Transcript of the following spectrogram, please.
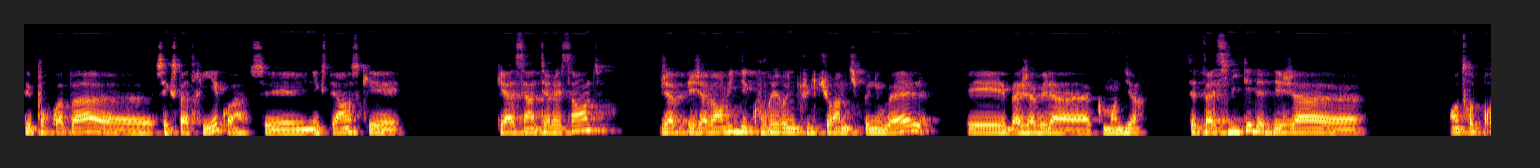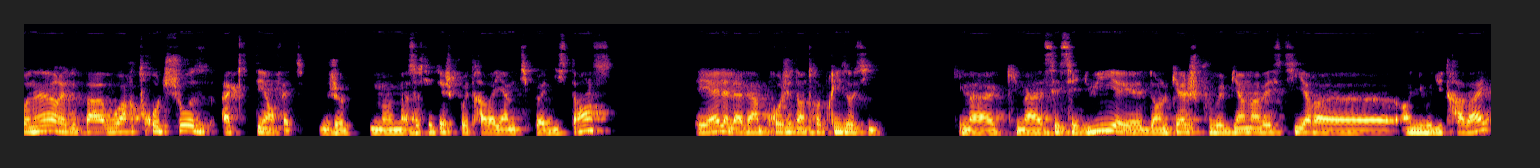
et pourquoi pas euh, s'expatrier, quoi. C'est une expérience qui est qui est assez intéressante. J'avais j'avais envie de découvrir une culture un petit peu nouvelle et bah, j'avais la comment dire cette facilité d'être déjà euh, entrepreneur et de pas avoir trop de choses à quitter en fait. Je, ma société, je pouvais travailler un petit peu à distance et elle, elle avait un projet d'entreprise aussi qui m'a qui m'a assez séduit et dans lequel je pouvais bien m'investir euh, au niveau du travail.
